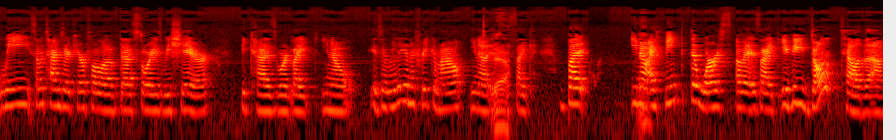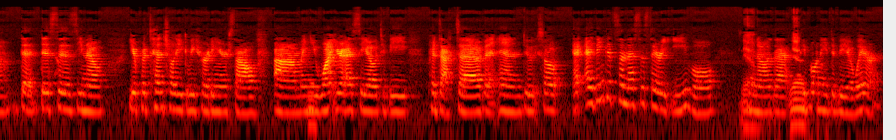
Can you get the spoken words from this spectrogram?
we sometimes are careful of the stories we share because we're like, you know, is it really gonna freak them out? You know, it's, Yeah. it's like, but you know, I think the worst of it is like if you don't tell them that this is, you know, your potential, you could be hurting yourself, um, and you want your SEO to be productive and, and do so. I, I think it's a necessary evil, Yeah. you know, that Yeah. people need to be aware.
